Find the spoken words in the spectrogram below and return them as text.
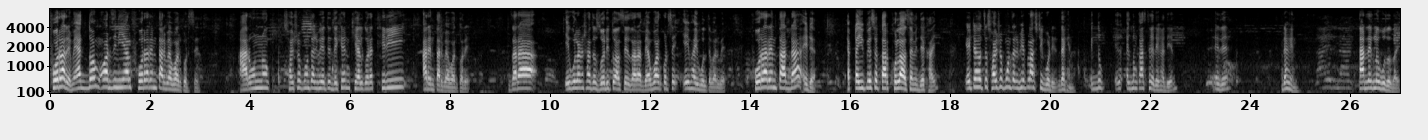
ফোর আর এম একদম অরিজিনাল ফোর আর এম তার ব্যবহার করছে। আর অন্য ছয়শো পঞ্চাশ বিয়েতে দেখেন, খেয়াল করে থ্রি আর এম তার ব্যবহার করে। যারা এগুলোর সাথে জড়িত আছে, যারা ব্যবহার করছে, এই ভাই বলতে পারবে। ফোর আর এম তারটা এটা একটা ইউপিএস এর তার খোলা আছে, আমি দেখাই। এটা হচ্ছে ছয়শো পঞ্চাশ ভি প্লাস্টিক বডি দেখেন, একদম একদম কাছ থেকে দেখা দিয়ে এই যে, দেখেন, তার দেখলেও বোঝা যায়।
